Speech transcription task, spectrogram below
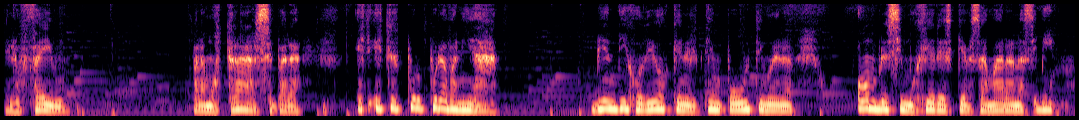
en los Facebook, para mostrarse, para... Esto es pura vanidad. Bien dijo Dios que en el tiempo último eran hombres y mujeres que se amaran a sí mismos.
